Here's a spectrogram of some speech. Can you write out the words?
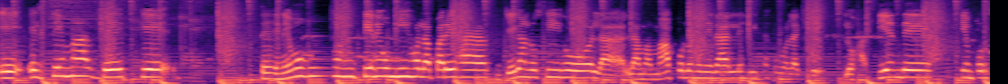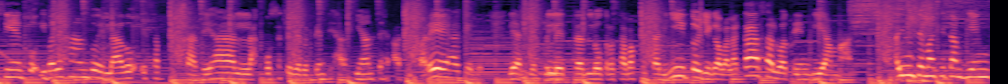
eh, el tema de que tenemos un, tiene un hijo la pareja, llegan los hijos, la, la, mamá por lo general es vista como la que los atiende 100% y va dejando de lado esa, o deja las cosas que de repente hacía antes a su pareja, que le hacía le, lo trataba con cariñito, llegaba a la casa, lo atendía más. Hay un tema aquí también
